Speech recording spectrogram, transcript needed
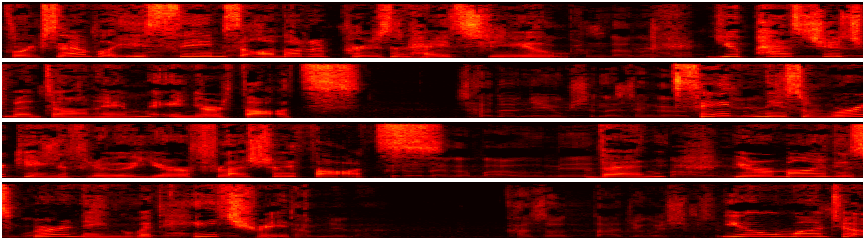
For example, it seems another person hates you. You pass judgment on him in your thoughts. Satan is working through your fleshly thoughts. Then your mind is burning with hatred. You want to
